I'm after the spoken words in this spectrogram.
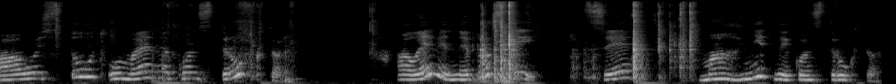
А ось тут у мене конструктор. Але він не простий. Це магнітний конструктор.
